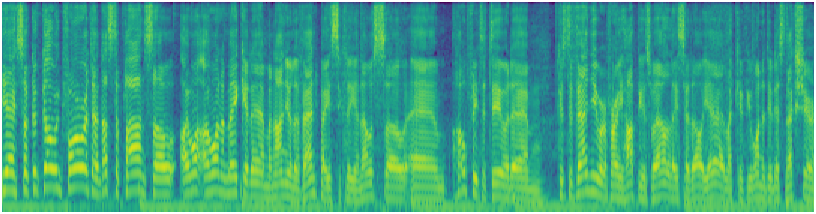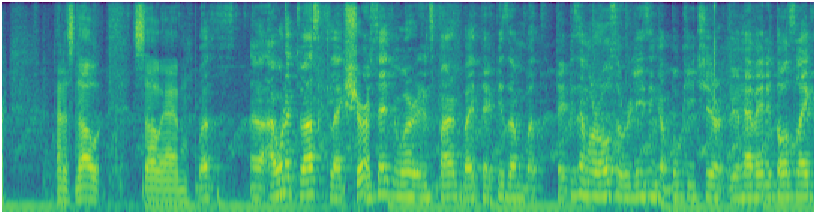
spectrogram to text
yeah, so going forward, then that's the plan. So I want I want to make it um, an annual event, basically. You know, so um, hopefully to do it because the venue were very happy as well. They said, oh yeah, like if you want to do this next year, let us know. So um, But uh, I wanted to ask, like, Sure. you said you were inspired by Typism, but Typism are also releasing a book each year. Do you have any thoughts like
